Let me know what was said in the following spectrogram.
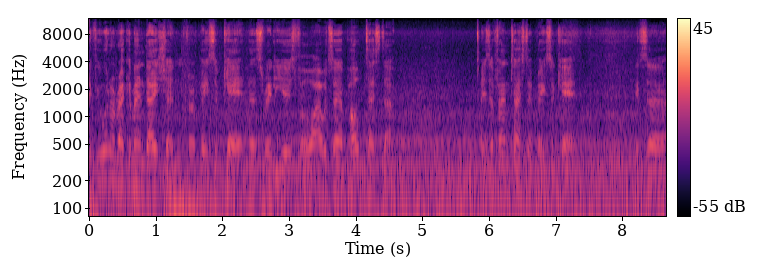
If you want a recommendation for a piece of kit that's really useful, I would say a pulp tester is a fantastic piece of kit. It's a,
